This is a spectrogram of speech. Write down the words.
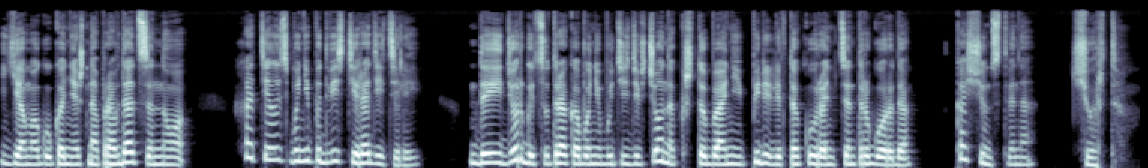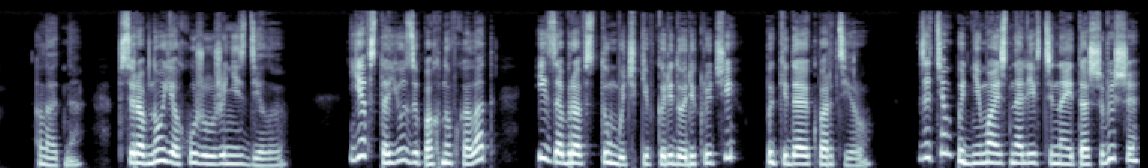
Я могу, конечно, оправдаться, но... Хотелось бы не подвести родителей. Да и дергать с утра кого-нибудь из девчонок, чтобы они пилили в такую рань центр города. Кощунственно. Черт. Ладно. Все равно я хуже уже не сделаю. Я встаю, запахнув халат, и, забрав с тумбочки в коридоре ключи, покидаю квартиру. Затем поднимаюсь на лифте на этаж выше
